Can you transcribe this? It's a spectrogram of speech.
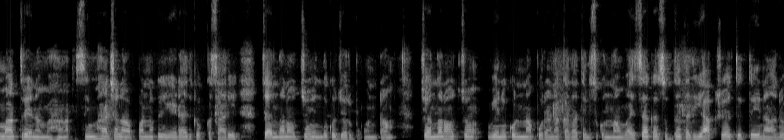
మాత్రే నమ సింహాచల అప్పన్నకు ఏడాదికి ఒక్కసారి చందనోత్సవం ఎందుకు జరుపుకుంటాం? చందనోత్సవం వెనుకున్న పురాణ కథ తెలుసుకుందాం. వైశాఖ శుద్ధ తదియ అక్షయ తృతీయ నాడు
